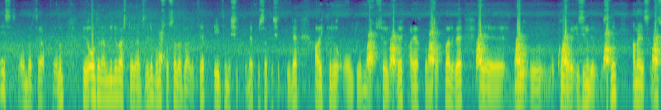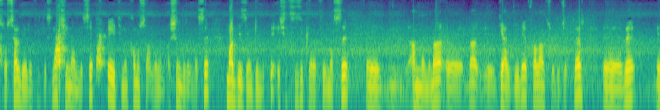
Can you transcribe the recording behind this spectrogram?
Neyse onları şey yapmayalım. E, o dönemde üniversite öğrencileri bunu sosyal adalete, eğitim eşitliğine, fırsat eşitliğine aykırı olduğunu söyleyerek ayaklanacaklar ve e, bu e, okullara izin verilmesinin anayasanın sosyal devlet ilkesinin çiğnenmesi, eğitimin kamu sağlığının aşındırılması, maddi zenginlikte eşitsizlik yaratılması e, anlamına e, e, geldiğini falan söyleyecekler e, ve e,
